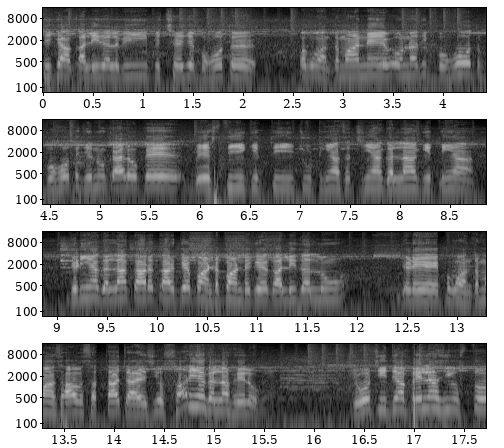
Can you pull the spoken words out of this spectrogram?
ਠੀਕ ਹੈ ਅਕਾਲੀ ਦਲ ਵੀ ਪਿੱਛੇ ਜੇ ਬਹੁਤ ਭਗਵੰਤ ਮਾਨ ਨੇ ਉਹਨਾਂ ਦੀ ਬਹੁਤ ਬਹੁਤ ਜਿਹਨੂੰ ਕਹਿ ਲਓ ਕਿ ਬੇਇੱਜ਼ਤੀ ਕੀਤੀ, ਝੂਠੀਆਂ ਸੱਚੀਆਂ ਗੱਲਾਂ ਕੀਤੀਆਂ, ਜਿਹੜੀਆਂ ਗੱਲਾਂ ਕਰ, ਕਰਕੇ ਭੰਡ ਭੰਡ ਕੇ ਅਕਾਲੀ ਦਲ ਨੂੰ ਜਿਹੜੇ ਭਗਵੰਤ ਮਾਨ ਸਾਹਿਬ ਸੱਤਾ 'ਚ ਆਏ ਸੀ, ਉਹ ਸਾਰੀਆਂ ਗੱਲਾਂ ਫੇਲ ਹੋ ਗਈਆਂ। ਜੋ ਚੀਜ਼ਾਂ ਪਹਿਲਾਂ ਸੀ, ਉਸ ਤੋਂ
